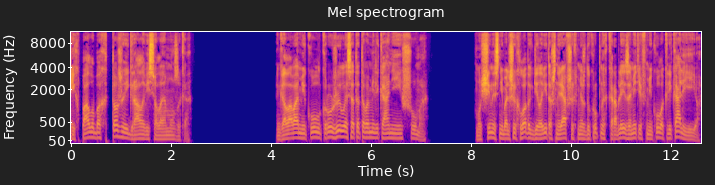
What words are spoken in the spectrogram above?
их палубах тоже играла веселая музыка. Голова Микул кружилась от этого мелькания и шума. Мужчины с небольших лодок, деловито шнырявших между крупных кораблей, заметив Микул, окликали ее.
